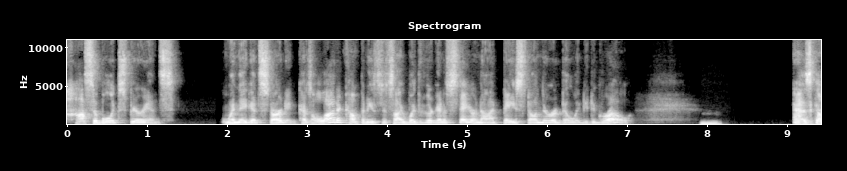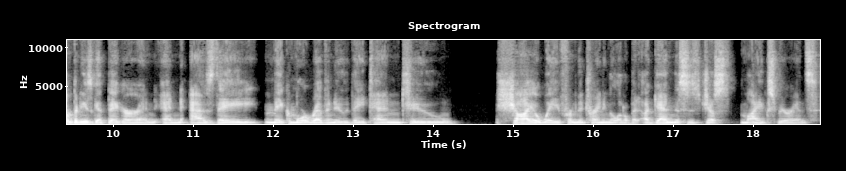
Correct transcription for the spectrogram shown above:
possible experience when they get started. Because a lot of companies decide whether they're going to stay or not based on their ability to grow. Mm as companies get bigger and and as they make more revenue, they tend to shy away from the training a little bit. Again, this is just my experience.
